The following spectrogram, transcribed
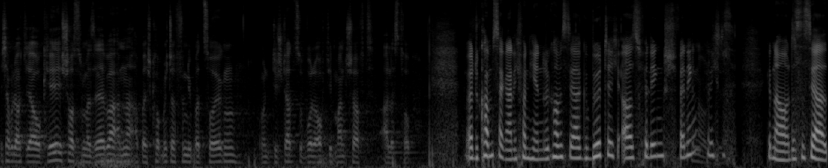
Ich habe gedacht, ja, okay, ich schaue es mir mal selber an, aber ich konnte mich davon überzeugen und die Stadt, sowohl auch die Mannschaft, alles top. Du kommst ja gar nicht von hier, du kommst ja gebürtig aus Villingen-Schwenning. Genau, das, genau, das ist ja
